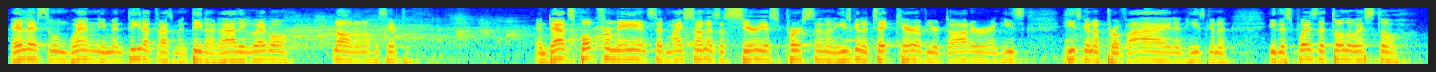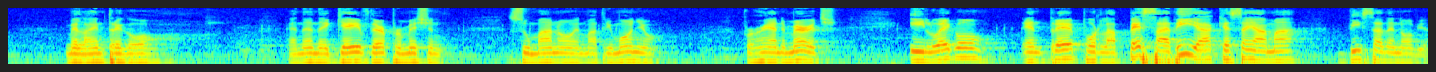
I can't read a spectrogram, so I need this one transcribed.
él es un buen y mentira tras mentira, ¿verdad? Y luego, no, no, no, es cierto. And dad spoke for me and said, My son is a serious person and he's going to take care of your daughter and he's, he's going to provide and he's going to. Y después de todo esto, me la entregó. And then they gave their permission su mano en matrimonio for her hand in marriage. Y luego entré por la pesadilla que se llama visa de novia.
